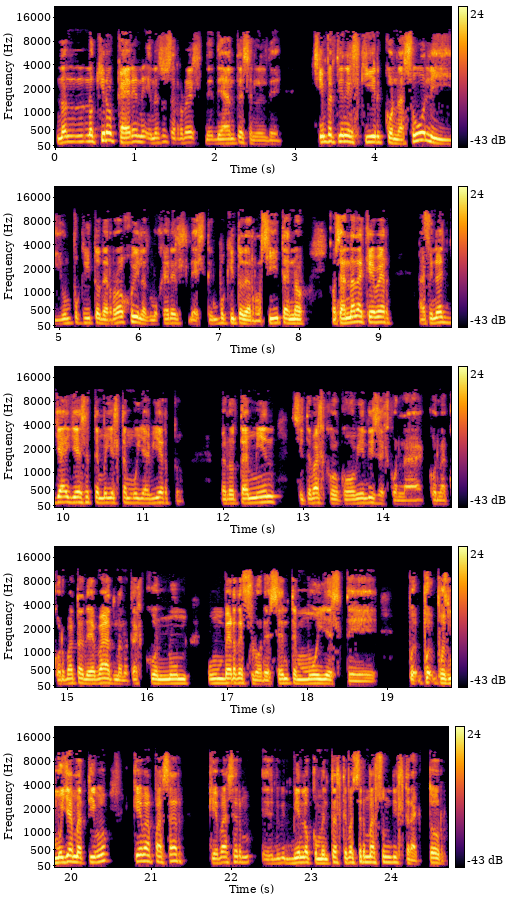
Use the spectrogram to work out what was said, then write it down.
no, no quiero caer en, esos errores de, antes, en el de siempre tienes que ir con azul y un poquito de rojo y las mujeres este, un poquito de rosita, no. O sea, nada que ver. Al final ya, ya ese tema ya está muy abierto pero también si te vas con, como bien dices, con la, con la corbata de Batman, o te vas con un, un verde fluorescente muy, este, pues, pues, muy llamativo, ¿qué va a pasar? Que va a ser, eh, bien lo comentaste, va a ser más un distractor.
